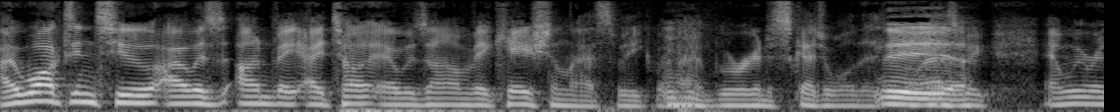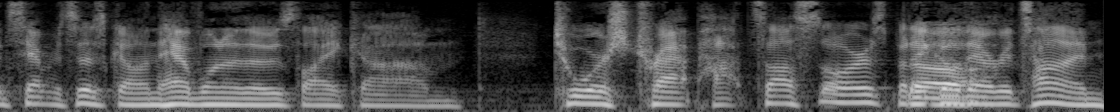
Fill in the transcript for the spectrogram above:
I walked into. I was on. Va- I told I was on vacation last week when I, we were going to schedule this Mm-hmm. Yeah, last yeah. week, and we were in San Francisco, and they have one of those like um, tourist trap hot sauce stores. But I go Oh. there every time,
